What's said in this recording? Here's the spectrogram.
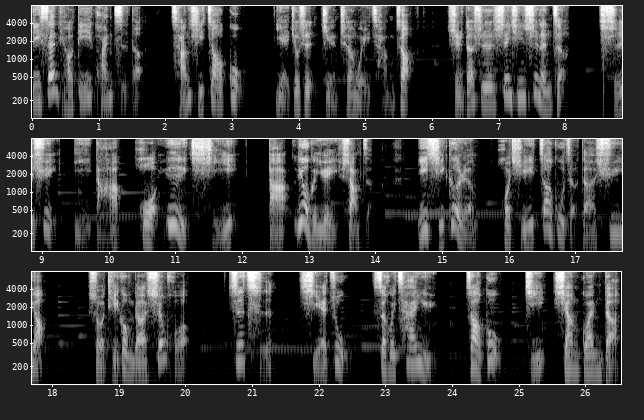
第三条第一款指的长期照顾，也就是简称为长照，指的是身心失能者持续已达或预期达六个月以上者。依其个人或其照顾者的需要，所提供的生活支持、协助、社会参与、照顾及相关的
